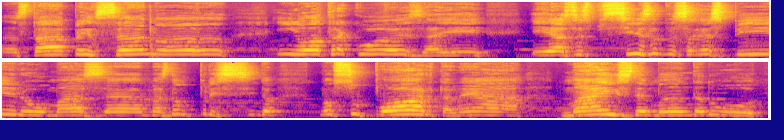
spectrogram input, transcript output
Está pensando. Em outra coisa. E, e às vezes precisa desse respiro, mas, uh, mas não precisa, não suporta né, a mais demanda do outro.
